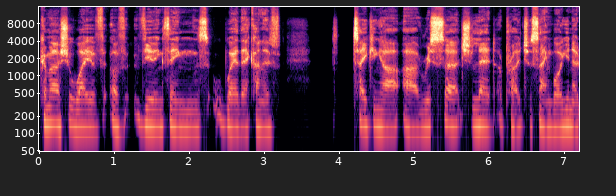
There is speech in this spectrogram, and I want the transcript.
commercial way of of viewing things where they're kind of taking a, a research led approach of saying, well, you know,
